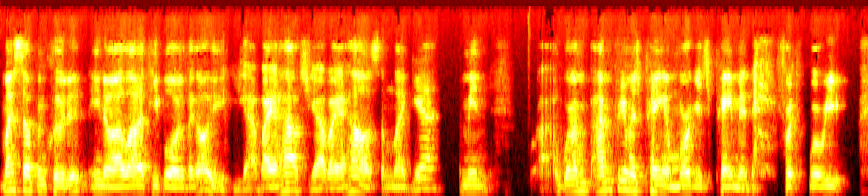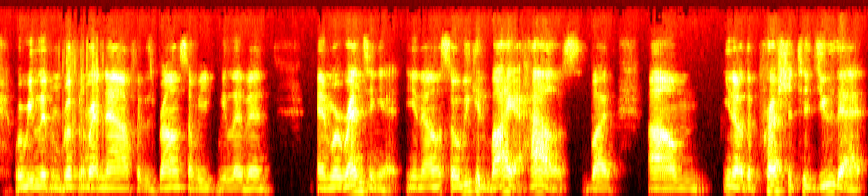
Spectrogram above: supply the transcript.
myself included, you know, a lot of people are like, "Oh, you, you gotta buy a house. You gotta buy a house." I'm like, "Yeah, I mean, I'm, I'm pretty much paying a mortgage payment for where we where we live in Brooklyn right now for this brownstone we, we live in and we're renting it you know so we can buy a house but um you know the pressure to do that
